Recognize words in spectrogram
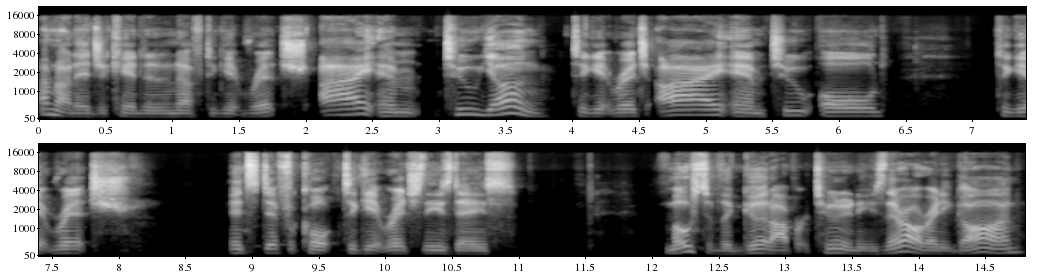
I'm not educated enough to get rich. I am too young to get rich. I am too old to get rich. It's difficult to get rich these days. Most of the good opportunities, they're already gone.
